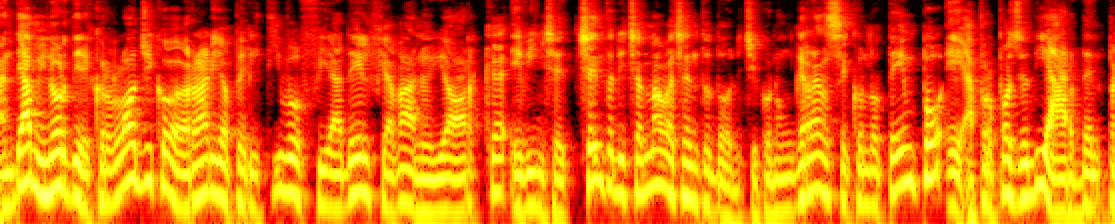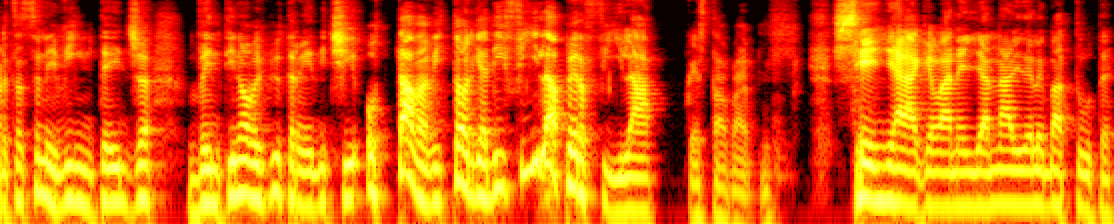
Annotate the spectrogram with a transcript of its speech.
Andiamo in ordine cronologico, orario aperitivo Philadelphia va a New York e vince 119-112 con un gran secondo tempo e a proposito di Arden, prestazione vintage 29 più 13, ottava vittoria di fila per fila. Questa segnala che va negli annali delle battute.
